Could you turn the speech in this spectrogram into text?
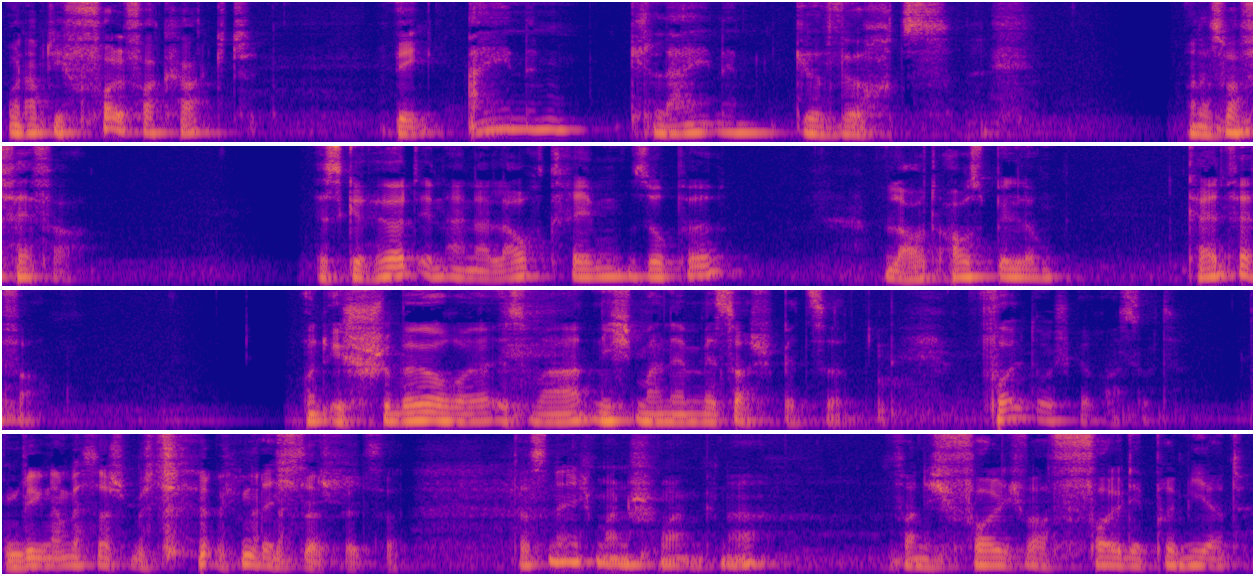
Und habe die voll verkackt wegen einem kleinen Gewürz. Und das war Pfeffer. Es gehört in einer Lauchcremesuppe, laut Ausbildung, kein Pfeffer. Und ich schwöre, es war nicht mal eine Messerspitze. Voll durchgerasselt. Und wegen einer Messerspitze. Wegen Richtig. Messerspitze. Das nenne ich mal einen Schwank, ne? Fand ich voll, ich war voll deprimiert.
